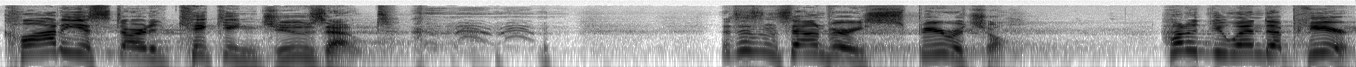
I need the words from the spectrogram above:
Claudius started kicking Jews out. that doesn't sound very spiritual. How did you end up here?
